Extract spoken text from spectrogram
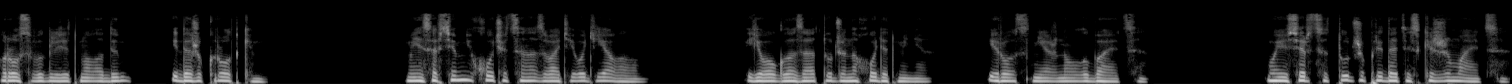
Рос выглядит молодым и даже кротким. Мне совсем не хочется назвать его дьяволом. Его глаза тут же находят меня, и Рос нежно улыбается. Мое сердце тут же предательски сжимается.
